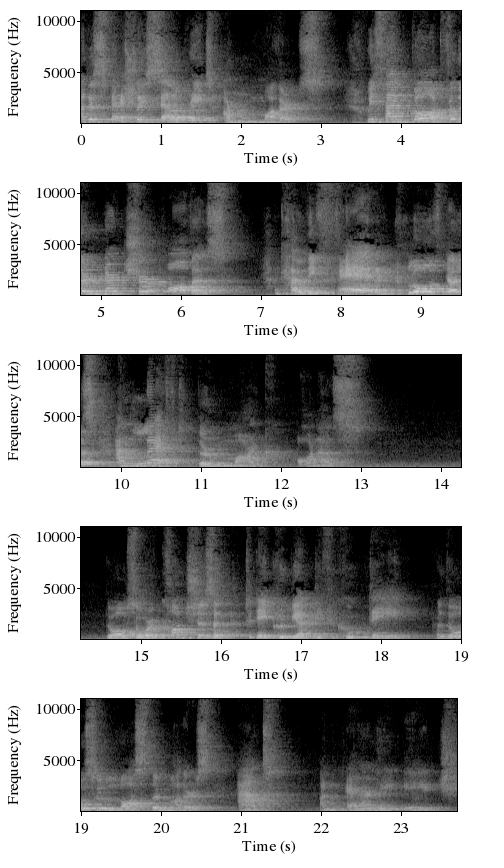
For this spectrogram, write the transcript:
and especially celebrate our mothers. We thank God for their nurture of us and how they fed and clothed us and left their mark on us. Though also we're conscious that today could be a difficult day for those who lost their mothers at an early age.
